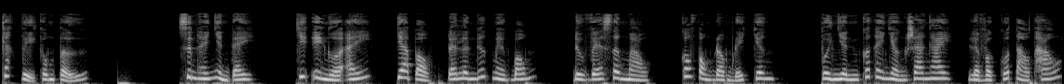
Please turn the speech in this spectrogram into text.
Các vị công tử. Xin hãy nhìn đây, chiếc y ngựa ấy, da bọc đã lên nước men bóng, được vẽ sơn màu, có vòng đồng để chân. Vừa nhìn có thể nhận ra ngay là vật của Tào Tháo.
